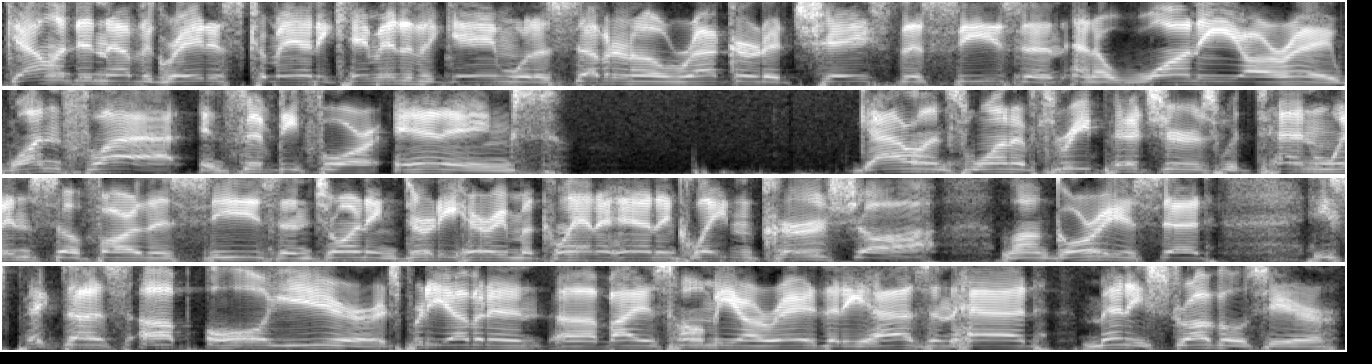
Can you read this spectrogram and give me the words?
Gallen didn't have the greatest command. He came into the game with a 7 0 record at Chase this season and a 1 ERA, one flat in 54 innings. Gallen's one of three pitchers with 10 wins so far this season, joining Dirty Harry McClanahan and Clayton Kershaw. Longoria said he's picked us up all year. It's pretty evident uh, by his home ERA that he hasn't had many struggles here.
